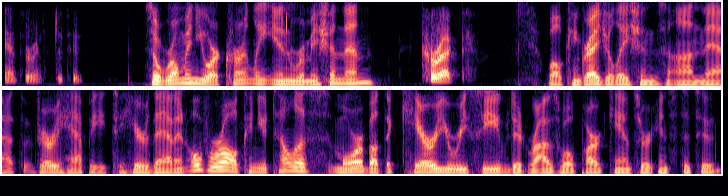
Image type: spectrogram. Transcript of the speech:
Cancer Institute. So, Roman, you are currently in remission then? Correct. Well, congratulations on that. Very happy to hear that. And overall, can you tell us more about the care you received at Roswell Park Cancer Institute?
